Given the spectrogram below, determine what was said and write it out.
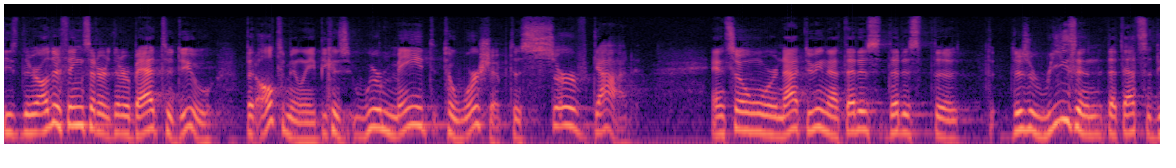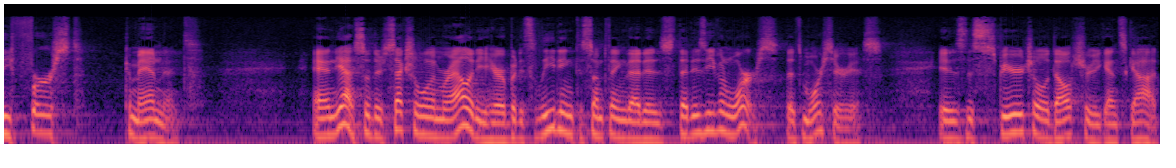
these, there are other things that are, that are bad to do, but ultimately, because we're made to worship, to serve God. And so when we're not doing that, that is, that is the, there's a reason that that's the first commandment. And yeah, so there's sexual immorality here, but it's leading to something that is, that is even worse, that's more serious, is this spiritual adultery against God.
